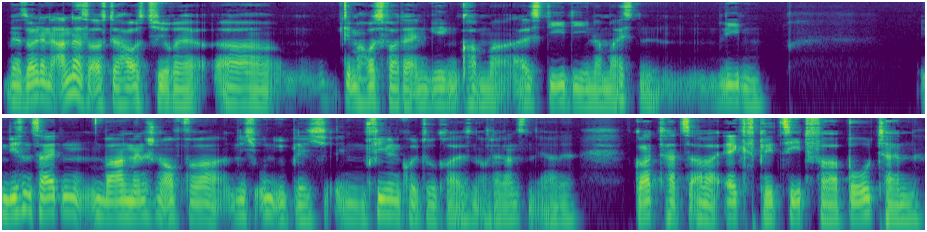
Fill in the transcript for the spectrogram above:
Wer soll denn anders aus der Haustüre äh, dem Hausvater entgegenkommen, als die, die ihn am meisten lieben? In diesen Zeiten waren Menschenopfer nicht unüblich in vielen Kulturkreisen auf der ganzen Erde. Gott hat es aber explizit verboten.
